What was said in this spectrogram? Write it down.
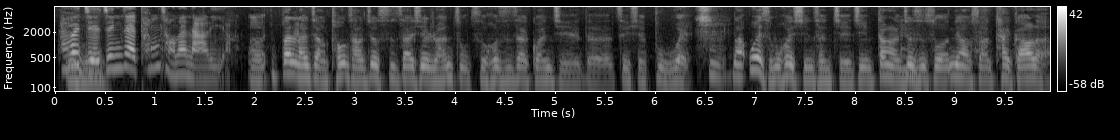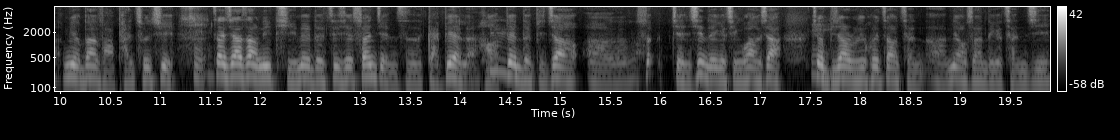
它会结晶在通常在哪里啊？呃，一般来讲，通常就是在一些软组织或是在关节的这些部位。是。那为什么会形成结晶？当然就是说尿酸太高了，没有办法排出去。是。再加上你体内的这些酸碱值改变了，哈，变得比较呃碱性的一个情况下，就比较容易会造成呃尿酸的一个沉积。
